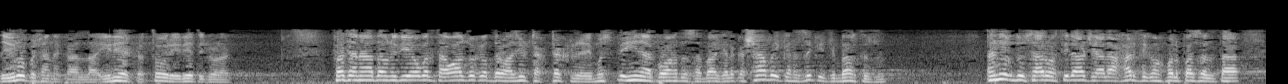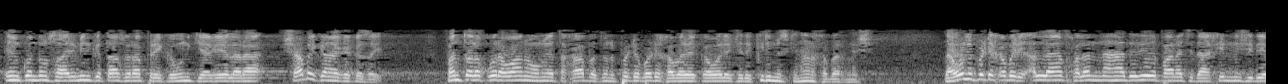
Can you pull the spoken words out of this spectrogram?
د ایرو پشان کړه الله ایرې کړه تور ایرې ته جوړه فتنا دا ندی او بل تواز وکړ دروازې ټک ټک لري مسبهینا په وخت سبا کې لکه شابه کنه زکه چې باغ ته ځو ان یو دو سار وخت لاړ چې علا حرف کوم خپل فصل تا ان کوم صارمین کې تاسو را پرې کوون کې هغه لرا شابه کنه کې کوي فن تلقوا روانه هم يتخافتون پټ پټ خبره کوله چې د کلی مسکینان خبر نشي دا ولې پټې خبرې الله يدخلنها د دې لپاره چې داخل نشي دی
